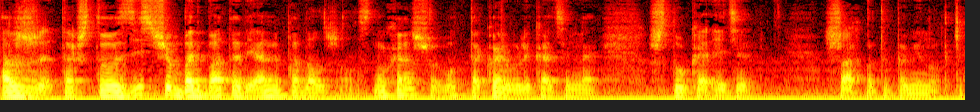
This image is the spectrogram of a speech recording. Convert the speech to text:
АЖ. Так что здесь еще борьба-то реально продолжалась. Ну хорошо, вот такая увлекательная штука эти шахматы по минутке.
